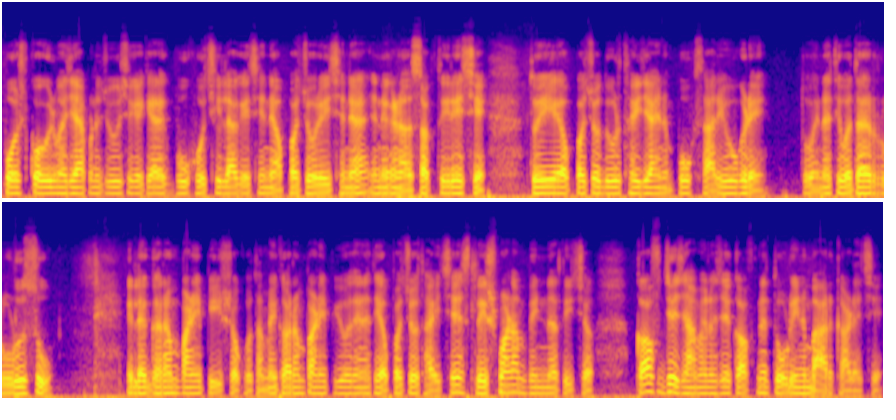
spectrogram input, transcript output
પોસ્ટ કોવિડમાં જે આપણે જોયું છે કે ક્યારેક ભૂખ ઓછી લાગે છે ને અપચો રહે છે ને એને કારણે અશક્તિ રહે છે તો એ અપચો દૂર થઈ જાય અને ભૂખ સારી ઉગડે તો એનાથી વધારે રોડું શું એટલે ગરમ પાણી પી શકો. તમે ગરમ પાણી પીઓ તેનાથી અપચો થાય છે. શ્લેષ્માણમ ભિન્નતી છે કફ જે જામેલો છે, કફને તોડીને બહાર કાઢે છે.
